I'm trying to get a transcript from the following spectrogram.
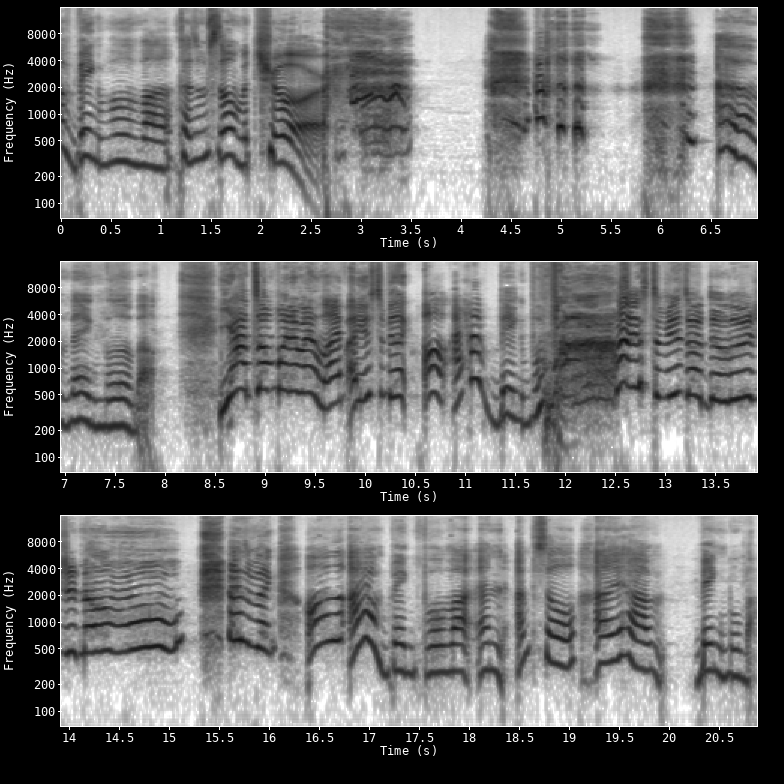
I love Big Booba cause I'm so mature. I love Big Booba. Yeah, at some point in my life, I used to be like, oh, I have Big Booba. I used to be so delusional. I used to be like, oh, I have Big Booba and I'm so, I have Big Booba.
